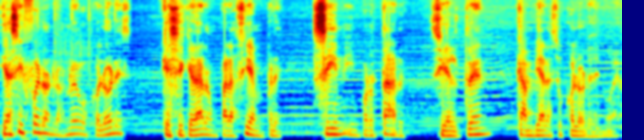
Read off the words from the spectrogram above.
Y así fueron los nuevos colores que se quedaron para siempre, sin importar si el tren cambiara sus colores de nuevo.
